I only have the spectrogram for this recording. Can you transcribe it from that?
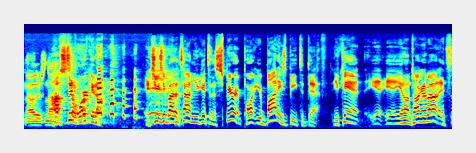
No, there's not. I'm still working on it. It's usually by the time you get to the spirit part, your body's beat to death. You can't. y- y- You know what I'm talking about? It's.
